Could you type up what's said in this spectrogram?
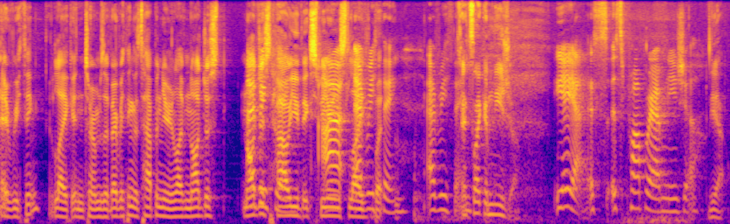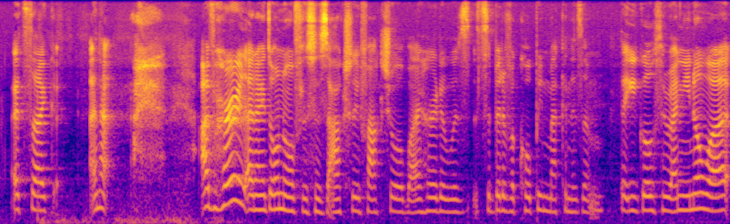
everything? Like in terms of everything that's happened in your life, not just not just how you've experienced Uh, life, but everything, everything. It's like amnesia. yeah, yeah. It's it's proper amnesia. Yeah. It's like, and I, I've heard, and I don't know if this is actually factual, but I heard it was it's a bit of a coping mechanism that you go through, and you know what?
